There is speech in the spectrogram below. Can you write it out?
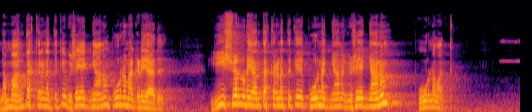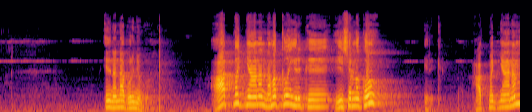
நம்ம அந்தகரணத்துக்கு விஷய ஞானம் பூர்ணமாக கிடையாது. ஈஸ்வரனுடைய அந்தகரணத்துக்கு பூர்ண ஜான விஷய ஜானம் பூர்ணமாக இருக்கு. இது நன்னா புரிஞ்சுக்கும் ஆத்ம ஜானம் நமக்கும் இருக்குது ஈஸ்வரனுக்கும் இருக்குது ஆத்ம ஜானம்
